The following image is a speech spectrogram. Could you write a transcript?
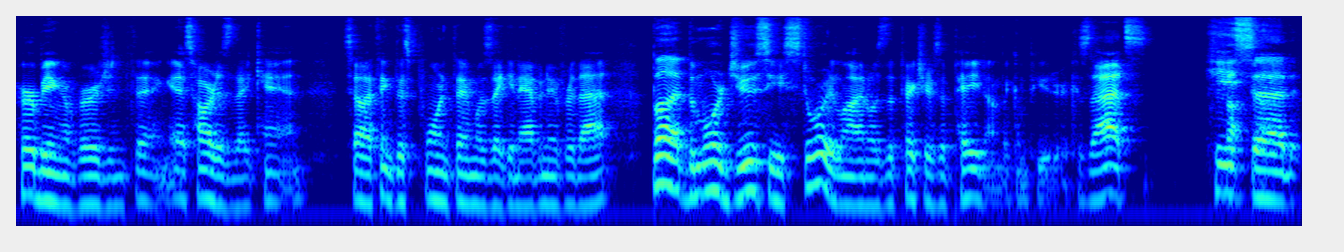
her being a virgin thing as hard as they can. So I think this porn thing was like an avenue for that. But the more juicy storyline was the pictures of Peyton on the computer because that's He said,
